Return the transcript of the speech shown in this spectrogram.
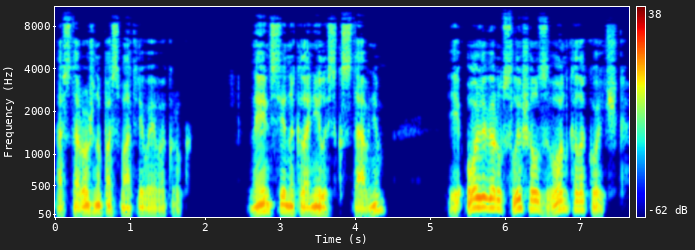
осторожно посматривая вокруг. Нэнси наклонилась к ставням, и Оливер услышал звон колокольчика.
